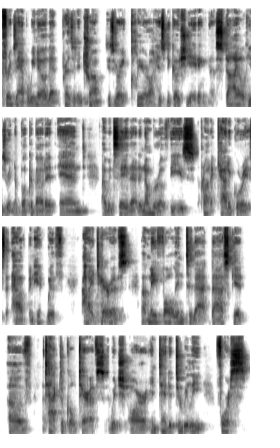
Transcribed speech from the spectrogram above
for example, we know that President Trump is very clear on his negotiating style. He's written a book about it. And I would say that a number of these product categories that have been hit with high tariffs uh, may fall into that basket of tactical tariffs, which are intended to really force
